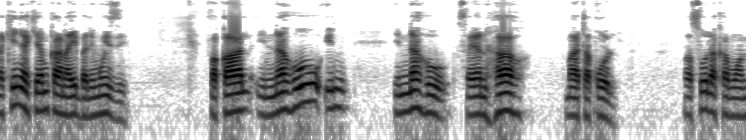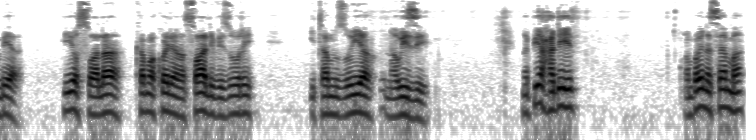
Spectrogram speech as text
lakini akiamka anaiba ni mwizi faqal innahu in innahu sayanhahu ma taqul rasul akamwambia hiyo swala kama kweli anaswali vizuri itamzuia na wizi na pia hadith ambayo inasema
